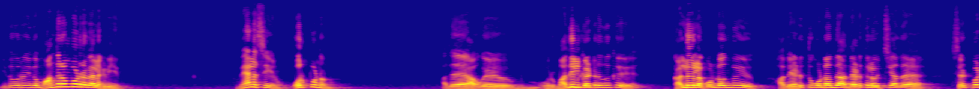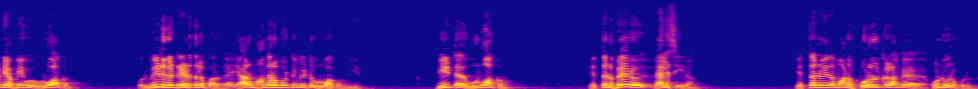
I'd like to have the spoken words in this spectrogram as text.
இது ஒரு இது மந்திரம் போடுற வேலை கிடையாது. வேலை செய்யணும் ஒர்க் பண்ணணும். அது அவங்க ஒரு மதில் கட்டுறதுக்கு கல்லுகளை கொண்டு வந்து அதை எடுத்து கொண்டு வந்து அந்த இடத்துல வச்சு அதை செட் பண்ணி அப்படியே உருவாக்கணும். ஒரு வீடு கட்டுற இடத்துல பாருங்கள் யாரும் மந்திரம் போட்டு வீட்டை உருவாக்க முடியாது. வீட்டை உருவாக்கணும். எத்தனை பேர் வேலை செய்கிறாங்க எத்தனை விதமான பொருட்கள் அங்கே கொண்டு வரப்படுது?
